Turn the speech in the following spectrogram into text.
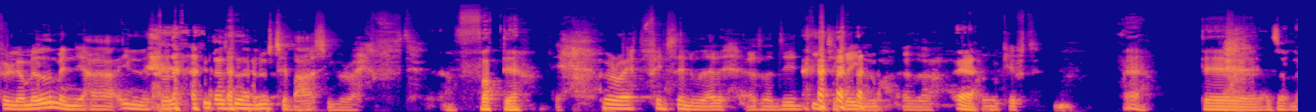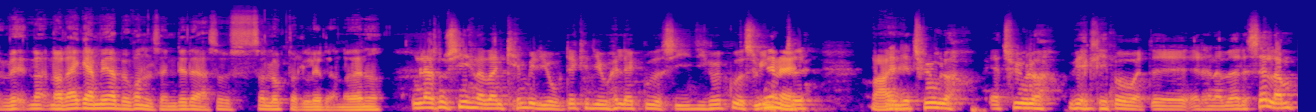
følger med, men jeg har en eller anden sted, et eller andet sted har jeg lyst til bare at sige, ved du hvad, Fuck det. ved du hvad, find selv ud af det. Altså, det er I til grin nu. Altså, Ja. hold nu kæft. Ja. Det, altså, når, når der ikke er mere begrundelse end det der, så, så lugter det lidt af noget andet. Men lad os nu sige, at han har været en kæmpe idiot. Det kan de jo heller ikke gå ud og sige. De kan jo ikke gå ud og svine nej. til. Nej, Men jeg tvivler, jeg tvivler virkelig på, at, øh, at han har været det. Selvom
